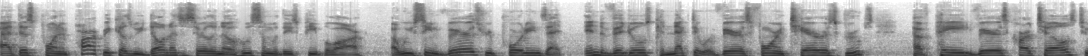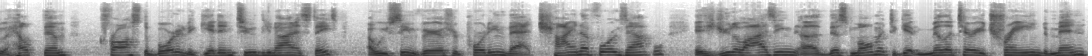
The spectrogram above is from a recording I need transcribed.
at this point, in part because we don't necessarily know who some of these people are. Uh, we've seen various reportings that individuals connected with various foreign terrorist groups have paid various cartels to help them cross the border to get into the United States. Uh, we've seen various reporting that China, for example, is utilizing uh, this moment to get military trained men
